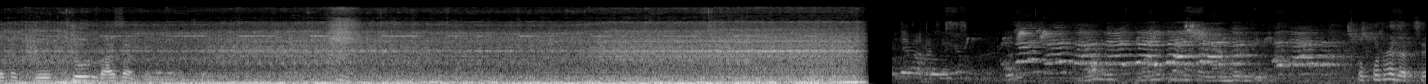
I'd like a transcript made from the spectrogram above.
হতে প্রচুর আর কি মনে হচ্ছে। ও কোথায় যাচ্ছে?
